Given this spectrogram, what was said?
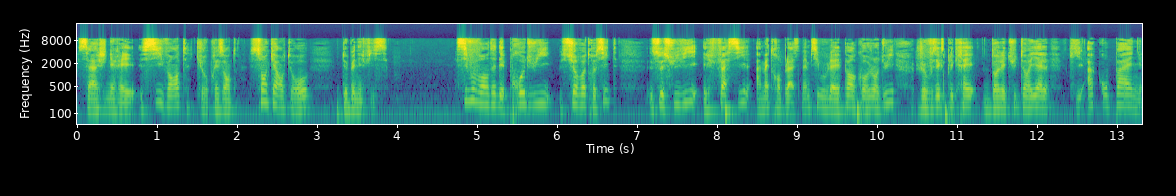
ça a généré 6 ventes qui représentent 140 euros de bénéfices. Si vous vendez des produits sur votre site, ce suivi est facile à mettre en place. Même si vous ne l'avez pas encore aujourd'hui, je vous expliquerai dans les tutoriels qui accompagnent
